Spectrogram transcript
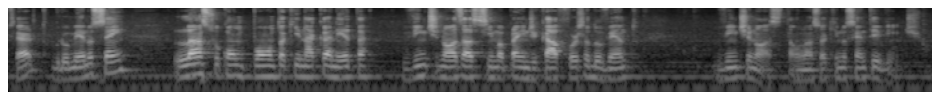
certo? Grumê no 100. Lanço com um ponto aqui na caneta, 20 nós acima para indicar a força do vento, 20 nós. Então lanço aqui no 120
